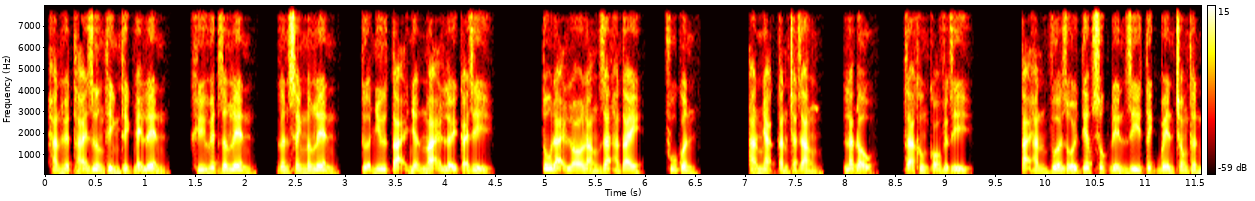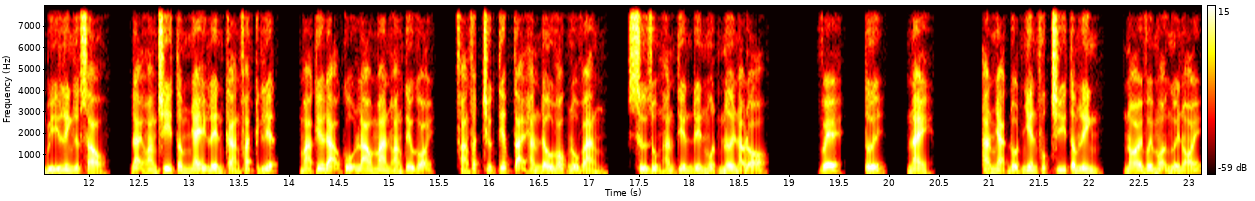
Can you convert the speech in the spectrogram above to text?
Hắn huyệt thái dương thình thịch nhảy lên khí huyết dâng lên, gân xanh nâng lên, tựa như tại nhẫn mại lấy cái gì. Tô đại lo lắng rát hắn tay, phu quân. An nhạc cắn chặt răng, lắc đầu, ta không có việc gì. Tại hắn vừa rồi tiếp xúc đến di tích bên trong thần bí linh lực sau, đại hoàng chi tâm nhảy lên càng phát kịch liệt, mà kia đạo cổ lão man hoàng kêu gọi, phản phất trực tiếp tại hắn đầu góc nổ vang, sử dụng hắn tiến đến một nơi nào đó. Về, tới, này. An nhạc đột nhiên phúc chi tâm linh, nói với mọi người nói,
